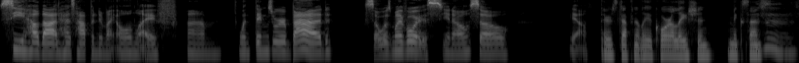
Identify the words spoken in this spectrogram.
see how that has happened in my own life. Um, when things were bad, so was my voice, you know? So yeah. There's definitely a correlation. Makes sense. hmm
